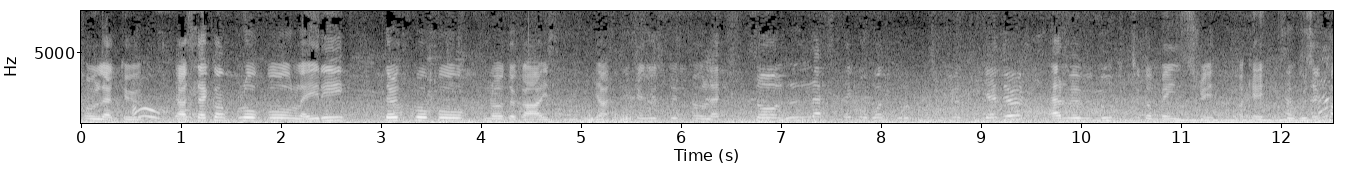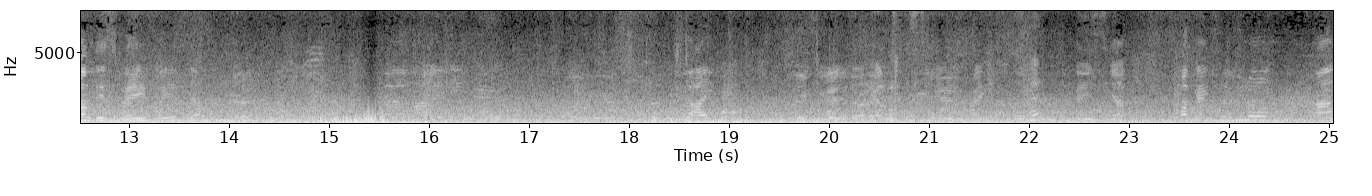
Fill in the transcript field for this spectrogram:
toilet too. Oh. Yeah, second floor for lady, third floor for you know the guys. Yes, you can use this toilet. So let's take a one group here together, and we will move to the main street. Okay. So would you come this way, please? Yeah. Hi. Okay, so you know, uh,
